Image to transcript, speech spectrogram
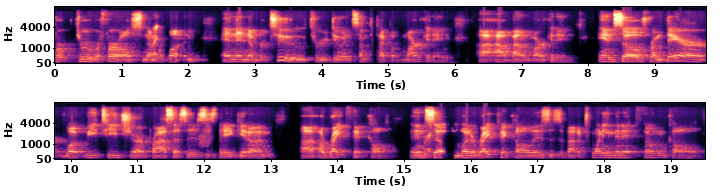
for, through referrals, number right. one. And then number two, through doing some type of marketing, uh, outbound marketing. And so from there, what we teach our processes is they get on uh, a right fit call. And right. so what a right fit call is, is about a 20 minute phone call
